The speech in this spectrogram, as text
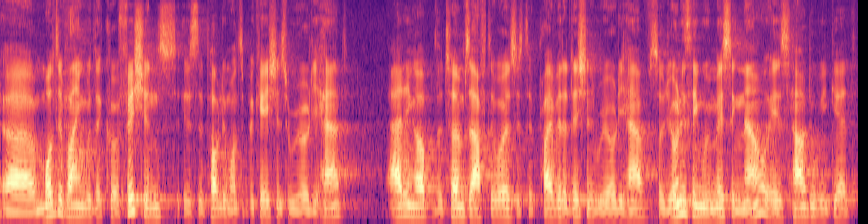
Uh, multiplying with the coefficients is the public multiplications we already had. Adding up the terms afterwards is the private addition we already have. So the only thing we're missing now is how do we get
